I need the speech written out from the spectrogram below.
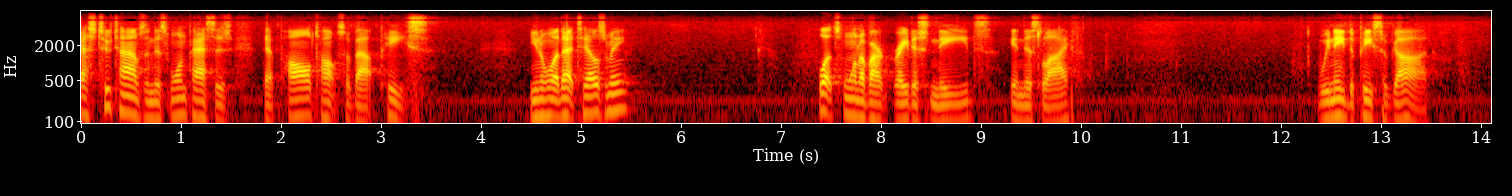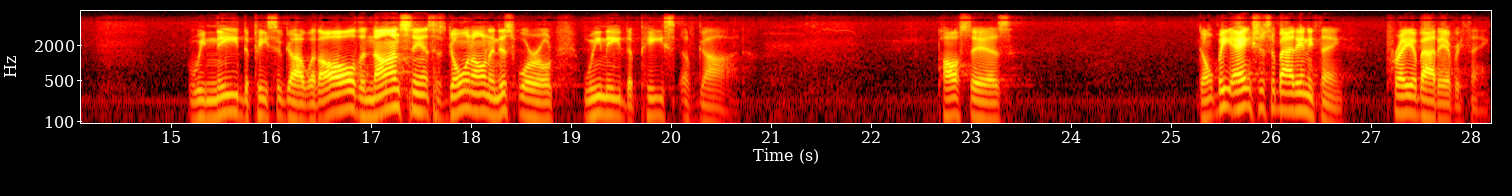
That's two times in this one passage that Paul talks about peace. You know what that tells me? What's one of our greatest needs in this life? We need the peace of God. We need the peace of God. With all the nonsense that's going on in this world, we need the peace of God. Paul says, don't be anxious about anything, pray about everything.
